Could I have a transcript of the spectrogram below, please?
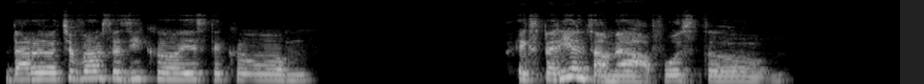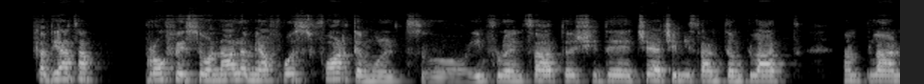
Dar uh, ce vreau să zic uh, este că um, experiența mea a fost uh, că viața profesională mi-a fost foarte mult influențată și de ceea ce mi s-a întâmplat în plan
